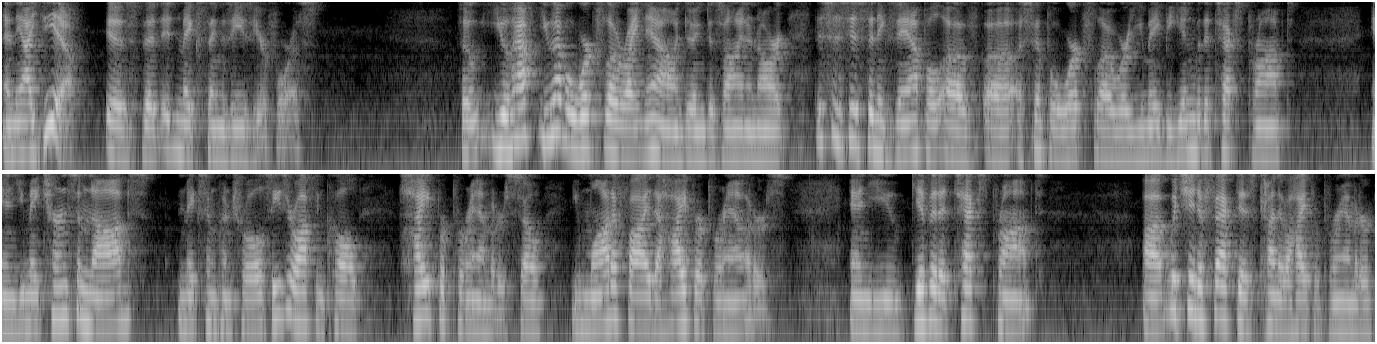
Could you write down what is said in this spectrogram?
And the idea is that it makes things easier for us. So you have you have a workflow right now in doing design and art. This is just an example of uh, a simple workflow where you may begin with a text prompt and you may turn some knobs, make some controls. These are often called hyperparameters. So you modify the hyperparameters and you give it a text prompt uh, which in effect is kind of a hyperparameter.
